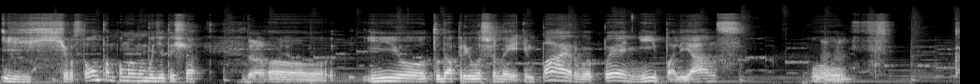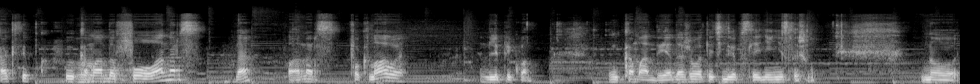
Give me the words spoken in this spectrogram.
и Hearthstone там, по-моему, будет еще. Да, будет. И туда приглашены Empire, VP, NIP, Alliance. Угу как ты, команда For Honors, да? For Honors, For Clave, для. Команды, я даже вот эти две последние не слышал. Но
